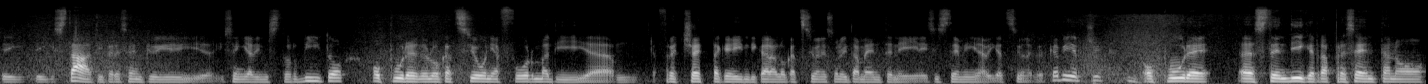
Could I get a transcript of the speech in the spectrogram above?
dei- degli stati, per esempio i, i segnali di stordito, oppure le locazioni a forma di ehm, freccetta che indica la locazione solitamente nei, nei sistemi di navigazione per capirci, oppure eh, stand che rappresentano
